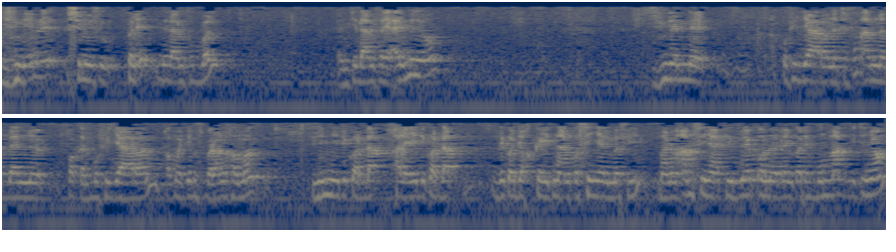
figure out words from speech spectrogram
gis ngeen ne suñu su pële ñu daan football dañ ci daan fay ay millions gis ngeen ne ku fi jaaroon na ci sax am na benn fokkat bu fi jaaroon xam nga James Brown xam nga nit ñi di ko dab xale yi di ko dab di ko jox kayit naan ko signal ma fii maanaam am signature bi rek honneur dañ ko def bu mag bi ci ñoom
